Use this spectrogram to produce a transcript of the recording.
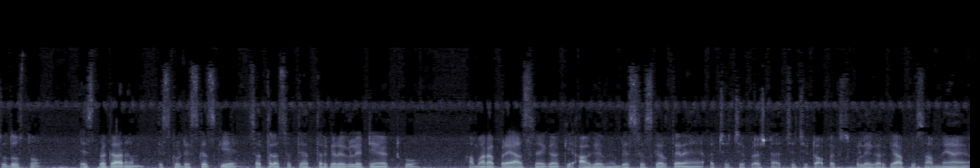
सो दोस्तों इस प्रकार हम इसको डिस्कस किए। सत्रह सौ तिहत्तर के रेगुलेटिंग एक्ट को। हमारा प्रयास रहेगा कि आगे भी हम डिस्कस करते रहें। अच्छे अच्छे प्रश्न अच्छे अच्छे टॉपिक्स को लेकर के आपके सामने आएँ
